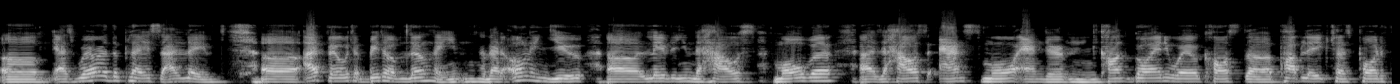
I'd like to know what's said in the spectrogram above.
uh, as well as the place I lived. Uh, I felt a bit of lonely that only you uh, lived in the house. Moreover, uh, the house and small and um, can't go anywhere cause the public transport transport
